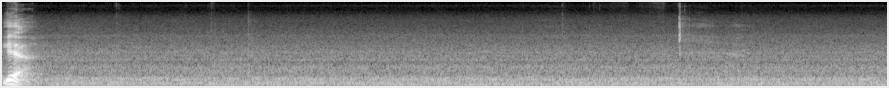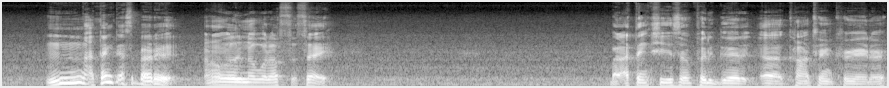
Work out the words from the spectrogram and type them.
yeah. Mm, I think that's about it. I don't really know what else to say. But I think she's a pretty good uh, content creator.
